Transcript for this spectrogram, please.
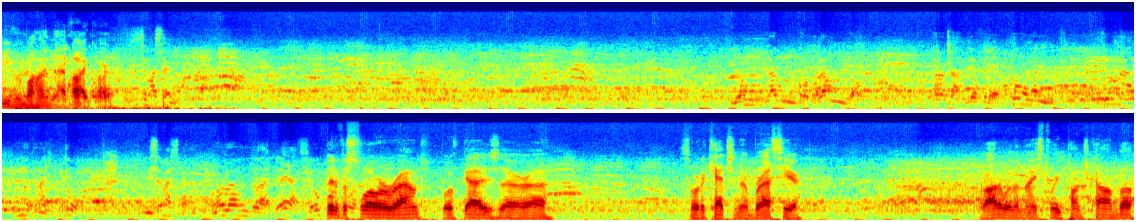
even behind that high guard. Bit of a slower round. Both guys are uh, sort of catching their breaths here. Rada with a nice three-punch combo.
